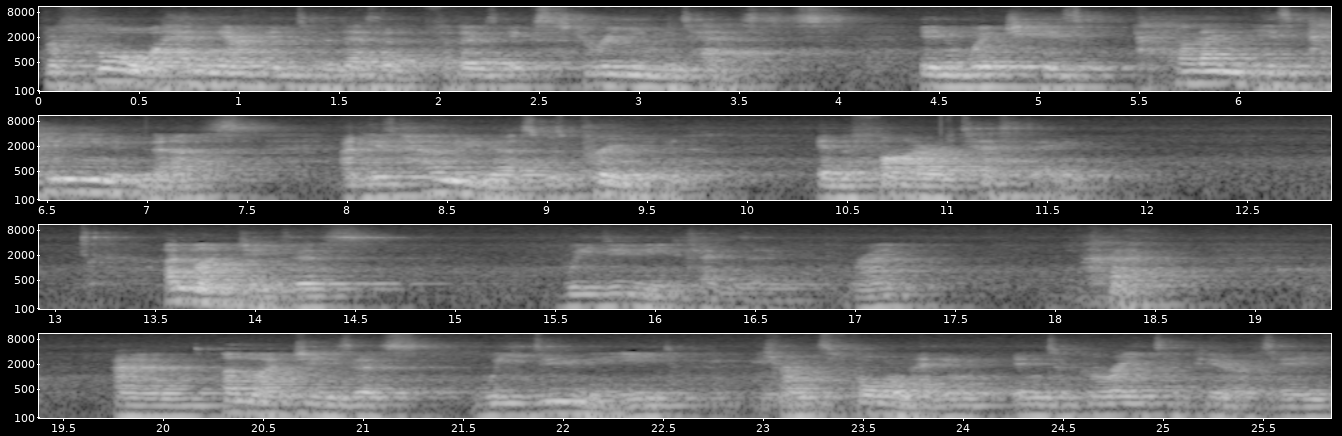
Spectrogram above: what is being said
before heading out into the desert for those extreme tests in which his, clean, his cleanness and his holiness was proven in the fire of testing. Unlike Jesus, we do need cleansing. right? and unlike Jesus, we do need transforming into greater purity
